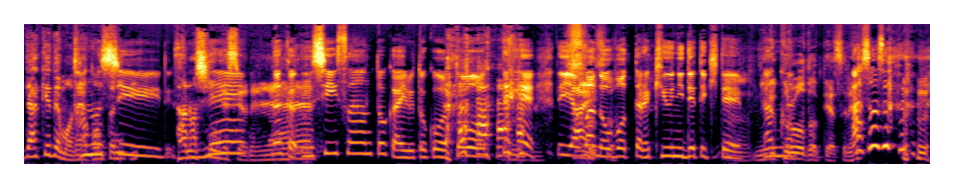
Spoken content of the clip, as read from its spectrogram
だけでもね、楽しいですね。楽しいんですよね。なんか牛さんとかいるところ通って、で、山登ったら急に出てきて、ミルクロードってやつね。あ、そうそう。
